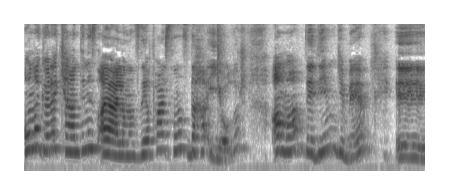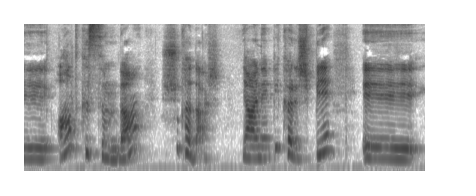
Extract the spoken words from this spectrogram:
Ona göre kendiniz ayarlamanızı yaparsanız daha iyi olur. Ama dediğim gibi e, alt kısımda şu kadar. Yani bir karış bir e,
